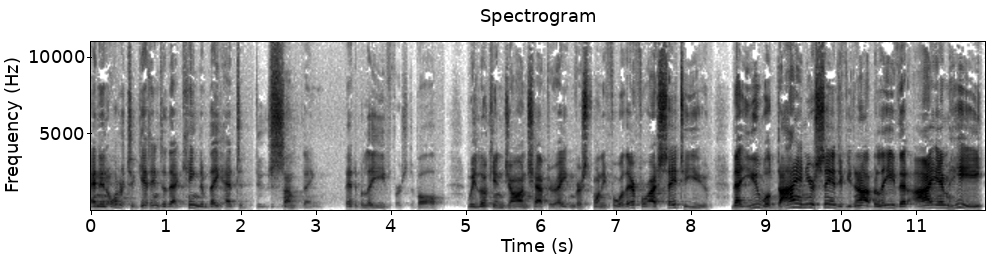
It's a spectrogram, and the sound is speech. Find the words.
And in order to get into that kingdom, they had to do something. They had to believe, first of all. We look in John chapter 8 and verse 24. Therefore, I say to you that you will die in your sins if you do not believe that I am He.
